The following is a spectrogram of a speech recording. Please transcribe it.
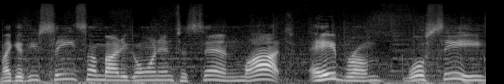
Like if you see somebody going into sin, Lot, Abram will see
